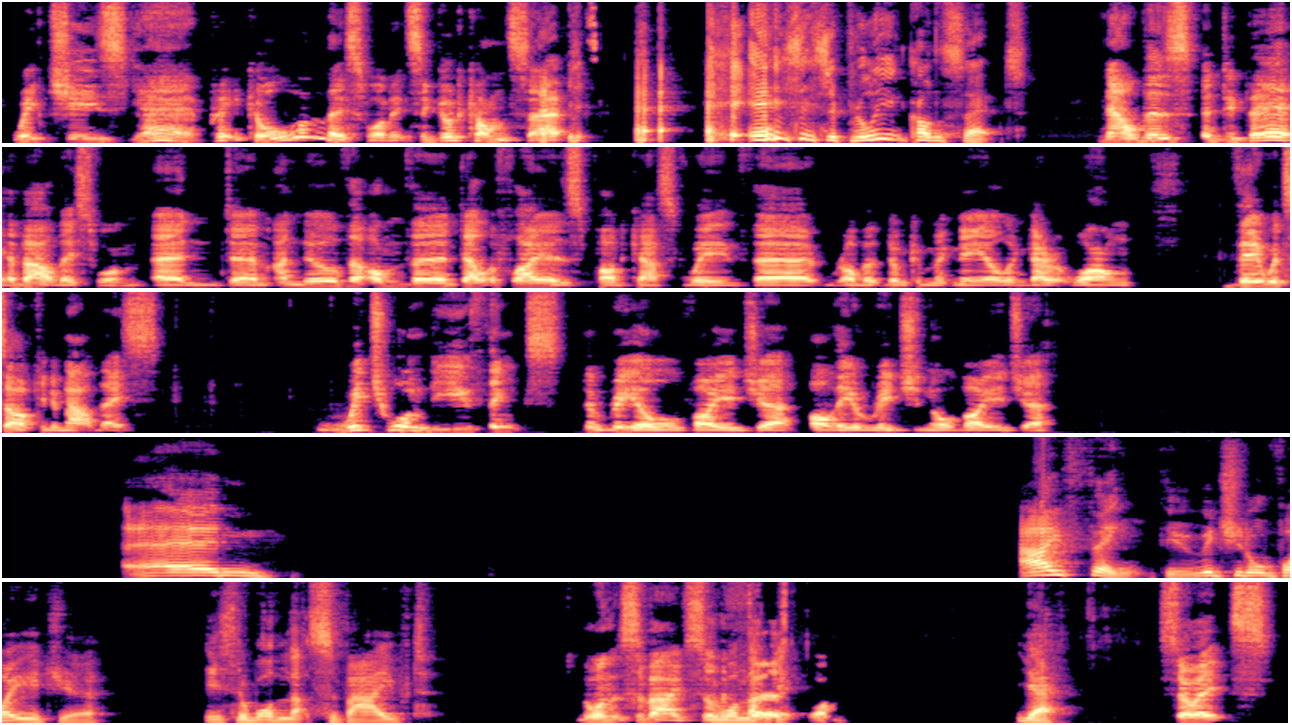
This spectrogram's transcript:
which is, yeah, pretty cool one, this one. It's a good concept. It is. It's a brilliant concept. Now, there's a debate about this one, and um, I know that on the Delta Flyers podcast with uh, Robert Duncan McNeil and Garrett Wong, they were talking about this. Which one do you think's the real Voyager or the original Voyager? Um, I think the original Voyager is the one that survived. The one that survived. So The the, one first get- one. Yeah, So it's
